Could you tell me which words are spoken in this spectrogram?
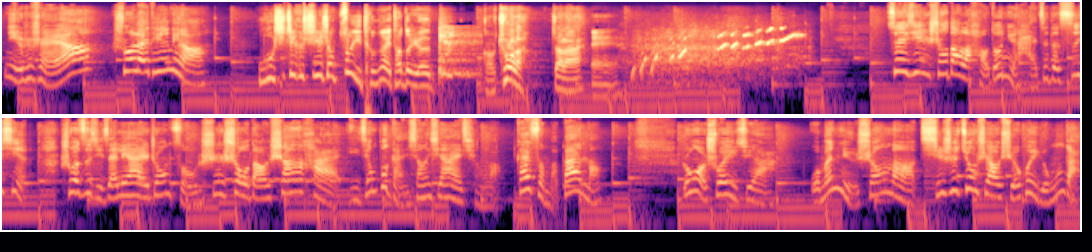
你是谁啊？说来听听。”“我是这个世界上最疼爱他的人。”搞错了，再来。哎，最近收到了好多女孩子的私信，说自己在恋爱中总是受到伤害，已经不敢相信爱情了，该怎么办呢？容我说一句啊，我们女生呢，其实就是要学会勇敢。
